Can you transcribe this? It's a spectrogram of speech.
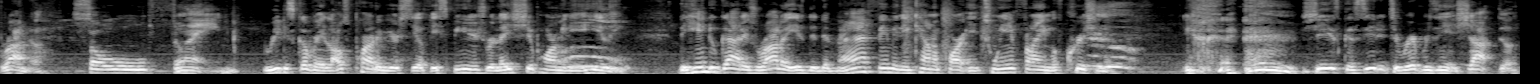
Radha, soul flame. Rediscover a lost part of yourself. Experience relationship harmony and healing. The Hindu goddess Radha is the divine feminine counterpart and twin flame of Krishna. she is considered to represent Shakti,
